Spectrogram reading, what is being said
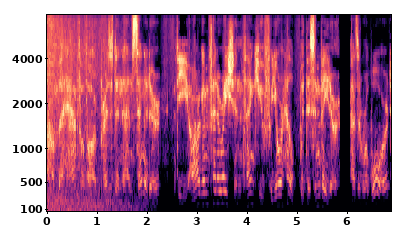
On behalf of our President and Senator, the Argon Federation thank you for your help with this invader. As a reward,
